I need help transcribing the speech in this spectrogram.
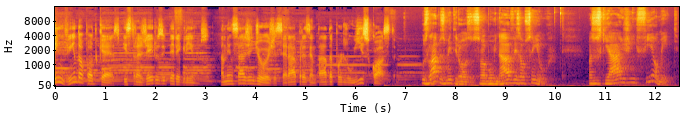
Bem-vindo ao podcast Estrangeiros e Peregrinos. A mensagem de hoje será apresentada por Luiz Costa. Os lábios mentirosos são abomináveis ao Senhor, mas os que agem fielmente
